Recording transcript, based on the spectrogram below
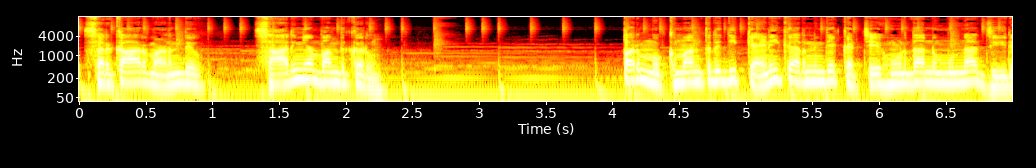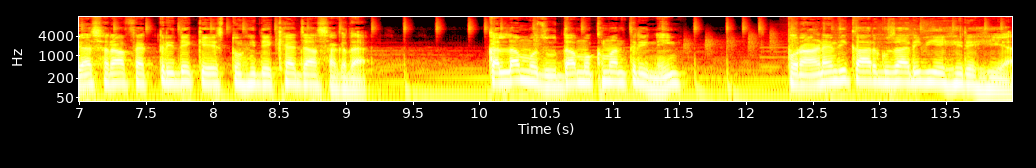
ਸਰਕਾਰ ਬਣ ਦਿਓ, ਸਾਰੀਆਂ ਬੰਦ ਕਰੂੰ। ਪਰ ਮੁੱਖ ਮੰਤਰੀ ਦੀ ਕਹਿਣੀ ਕਰਨੀ ਦੇ ਕੱਚੇ ਹੋਣ ਦਾ ਨਮੂਨਾ ਜੀਰਾ ਸ਼ਰਾਬ ਫੈਕਟਰੀ ਦੇ ਕੇਸ ਤੋਂ ਹੀ ਦੇਖਿਆ ਜਾ ਸਕਦਾ ਹੈ। ਕੱਲਾ ਮੌਜੂਦਾ ਮੁੱਖ ਮੰਤਰੀ ਨਹੀਂ, ਪੁਰਾਣੇ ਦੀ ਕਾਰਗੁਜ਼ਾਰੀ ਵੀ ਇਹੀ ਰਹੀ ਹੈ।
